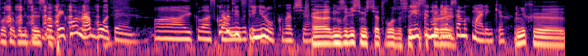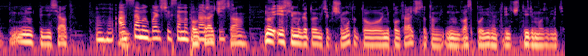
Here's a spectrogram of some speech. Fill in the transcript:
плохой полицейский. Типа приходим, работаем. Ай, класс. Сколько Там длится вот это- тренировка вообще? Э, Ну, в зависимости от возраста. Ну, если мы которые- берем самых маленьких. У них э, минут 50, Мгм. А самых больших, самые полтора часа. Ну, если мы готовимся к чему-то, то не полтора часа, там, ну, два с половиной, три, четыре, может быть.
